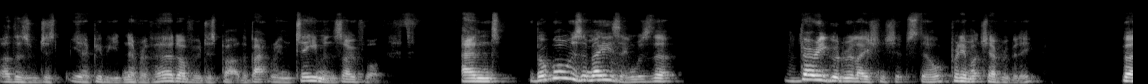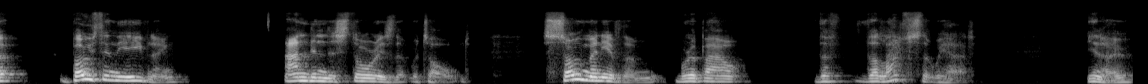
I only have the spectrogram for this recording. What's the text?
others were just you know people you'd never have heard of who were just part of the backroom team and so forth. And but what was amazing was that very good relationships still, pretty much everybody. But both in the evening and in the stories that were told, so many of them were about the the laughs that we had. You know,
